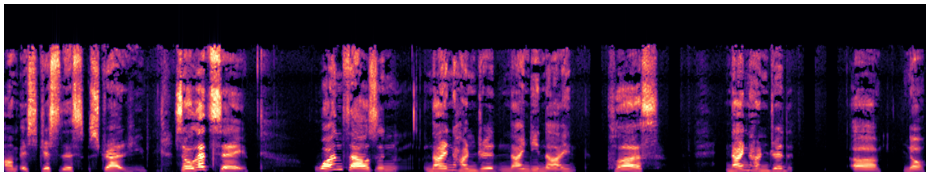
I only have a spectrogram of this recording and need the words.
um, it's just this strategy. So let's say 1,999 plus 900, uh, no,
